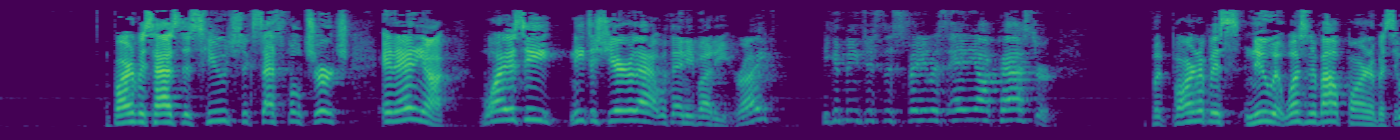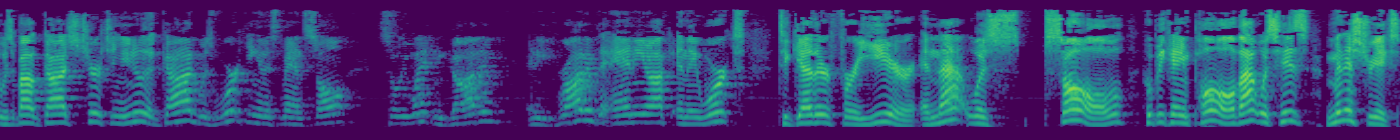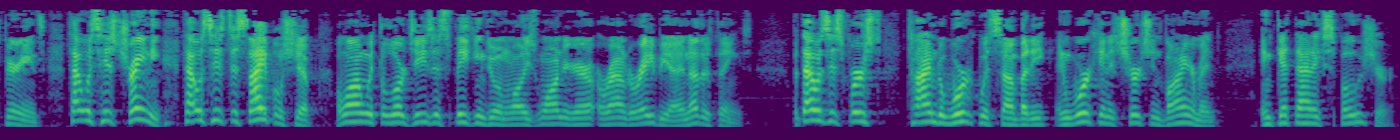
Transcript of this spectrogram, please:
Barnabas has this huge successful church in Antioch. Why does he need to share that with anybody, right? He could be just this famous Antioch pastor. But Barnabas knew it wasn't about Barnabas. It was about God's church. And he knew that God was working in this man Saul. So he went and got him and he brought him to Antioch and they worked together for a year. And that was Saul, who became Paul, that was his ministry experience. That was his training. That was his discipleship, along with the Lord Jesus speaking to him while he's wandering around Arabia and other things. But that was his first time to work with somebody and work in a church environment and get that exposure.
